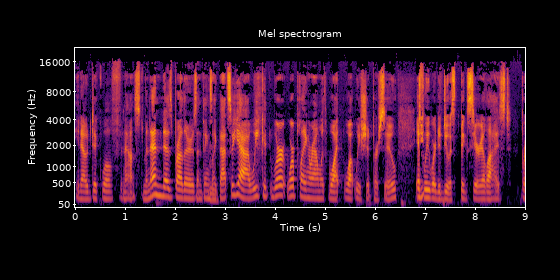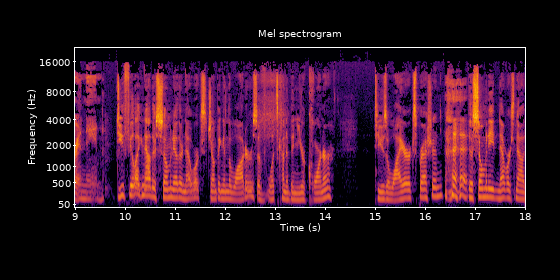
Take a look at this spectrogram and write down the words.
you know, Dick Wolf announced Menendez brothers and things like that. So yeah, we could. We're we're playing around with what what we should pursue if we were to do a big serialized brand name. Do you feel like now there's so many other networks jumping in the waters of what's kind of been your corner? To use a wire expression, there's so many networks now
